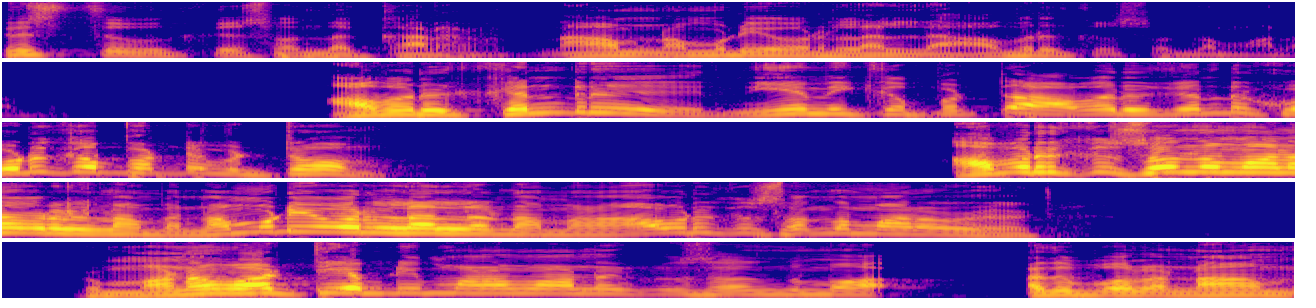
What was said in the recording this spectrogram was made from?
கிறிஸ்துவுக்கு சொந்தக்காரர். நாம் நம்முடையவர்கள் அல்ல அவருக்கு சொந்தமானவர்கள். அவருக்கென்று நியமிக்கப்பட்டு அவருக்கென்று கொடுக்கப்பட்டு விட்டோம். அவருக்கு சொந்தமானவர்கள் நம்ம நம்முடையவர்கள் அல்ல நம்ம அவருக்கு சொந்தமானவர்கள். ஒரு மனவாட்டி அப்படி மனவானுக்கு சொந்தமோ அதுபோல் நாம்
